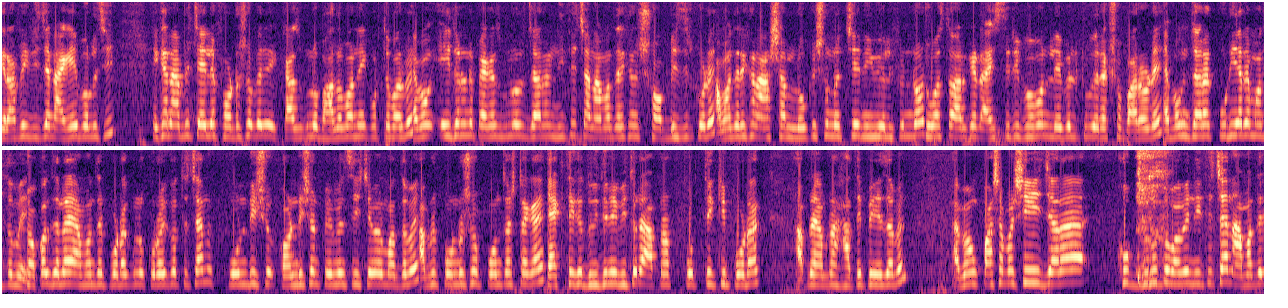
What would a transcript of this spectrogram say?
গ্রাফিক ডিজাইন আগেই বলেছি। এখানে আপনি চাইলে ফটোশপের কাজগুলো ভালো বানিয়ে করতে পারবেন এবং এই ধরনের প্যাকেজগুলো যারা নিতে চান আমাদের এখানে সব ভিজিট করে, আমাদের এখানে আসার লোকেশন হচ্ছে new elephant road Subastu arcade ICD ভবন লেভেল টু এর একশো বারোরে এবং যারা কুরিয়ারের মাধ্যমে সকল জেলায় আমাদের প্রোডাক্টগুলো ক্রয় করতে চান কন্ডিশন কন্ডিশন পেমেন্ট সিস্টেমের মাধ্যমে আপনি পনেরোশো পঞ্চাশ টাকায় এক থেকে দুই দিনের ভিতরে আপনার প্রত্যেকটি প্রোডাক্ট আপনি আপনার হাতে পেয়ে যাবেন। এবং পাশাপাশি যারা খুব দ্রুতভাবে নিতে চান, আমাদের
